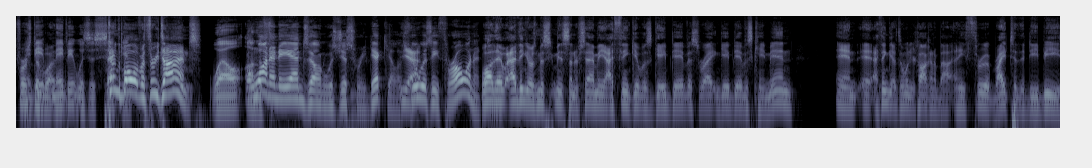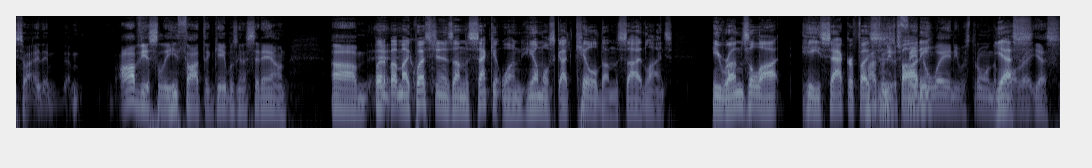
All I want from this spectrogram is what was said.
First maybe, of what? maybe it was his Turned second. the ball over three times. Well, The one the, in the end zone was just ridiculous. Yeah. Who was he throwing it Well, to? they, I think it was mis- misunderstanding me. I think it was Gabe Davis, right? And Gabe Davis came in, and I think that's the one you're talking about, and he threw it right to the DB. So I, obviously, he thought that Gabe was going to sit down. Um, But but my question is on the second one, he almost got killed on the sidelines. He runs a lot. He sacrifices he his was body. away and he was throwing the yes. ball, right? Yes,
